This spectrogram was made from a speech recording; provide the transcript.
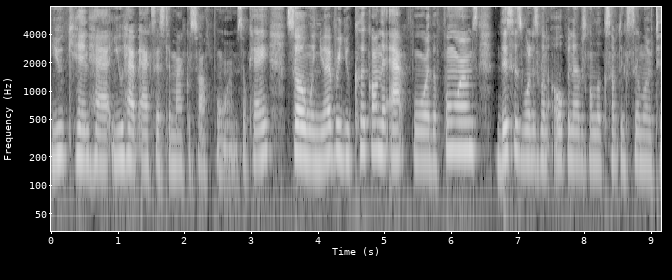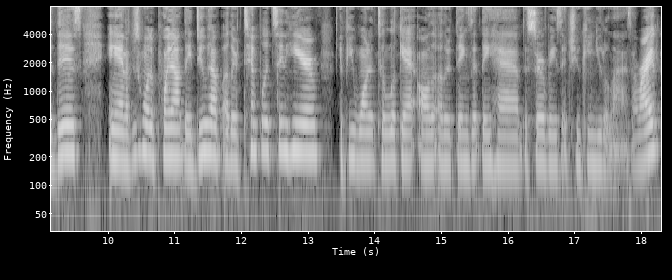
you can have you have access to Microsoft Forms, okay? So whenever you click on the app for the forms, this is what it's going to open up. It's going to look something similar to this. And I just want to point out they do have other templates in here if you wanted to look at all the other things that they have, the surveys that you can utilize, all right?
